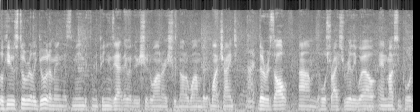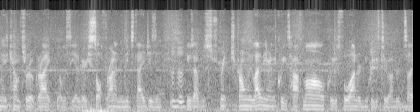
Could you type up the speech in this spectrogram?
look, he was still really good. I mean, there's many different opinions out there whether he should have won or he should not have won, but it won't change No. the result. Um, the horse raced really well, and most importantly, he's come through it great. Obviously, he had a very soft run in the mid stages, and he was able to sprint strongly late. He ran the quickest half mile, quickest 400, and quickest 200. So.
